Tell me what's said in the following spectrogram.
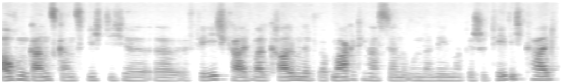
auch eine ganz, ganz wichtige äh, Fähigkeit, weil gerade im Network Marketing hast du ja eine unternehmerische Tätigkeit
